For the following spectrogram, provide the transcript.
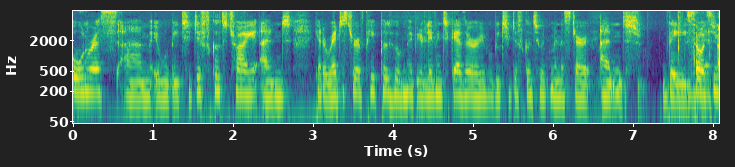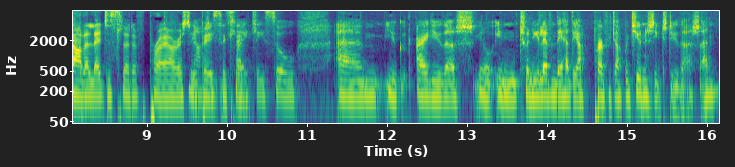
onerous. Um, it would be too difficult to try and get a register of people who maybe are living together. It would be too difficult to administer, and they. so it's not a legislative priority, not basically. slightly. So um, you could argue that you know in 2011 they had the perfect opportunity to do that, and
